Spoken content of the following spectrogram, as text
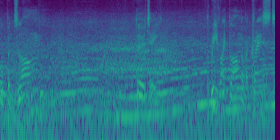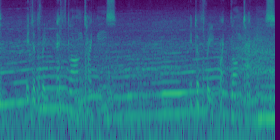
Opens long. 30. Three right long of a crest. Into three left long tightens. Into three right long tightens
